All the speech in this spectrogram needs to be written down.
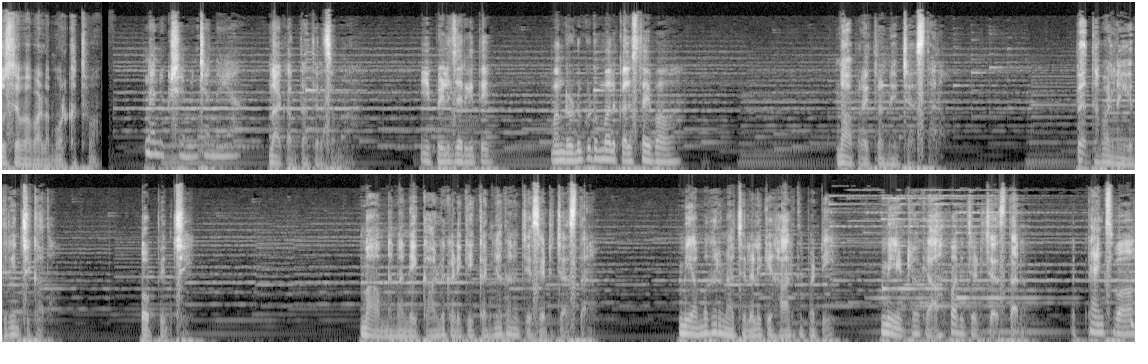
చూసేవా వాళ్ళ మూర్ఖత్వం? నన్ను క్షమించన్నయ్యా నాకంతా తెలుసమ్మా. ఈ పెళ్ళి జరిగితే మన రెండు కుటుంబాలు కలుస్తాయి బావా. నా ప్రయత్నం నేను చేస్తాను. పెద్దవాళ్ళని ఎదిరించి కాదు. ఒప్పించి. మా అమ్మ నీ కాళ్ళు కడిగి కన్యాదానం చేసేట్టు చేస్తాను. మీ అమ్మగారు నా చెల్లెలికి హారతి పట్టి మీ ఇంట్లోకి ఆహ్వానించేట్టు చేస్తాను. థ్యాంక్స్ బావా.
